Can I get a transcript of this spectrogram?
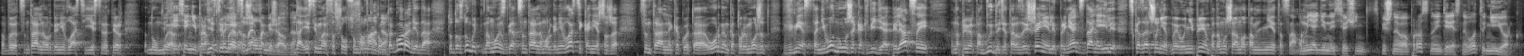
в центральном органе власти, если, например, ну, мэр, если, они если мэр, сошел, мэр побежал, да. Да, если мэр сошел с ума, с ума в каком-то да. городе, да, то должно быть, на мой взгляд, в центральном органе власти, конечно же, центральный какой-то орган, который может вместо него, ну, уже как в виде апелляции, например, там, выдать это разрешение или принять здание, или сказать, что нет, мы его не примем, потому что оно там не это самое. У меня один есть очень смешной вопрос, но интересный. Вот Нью-Йорк.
